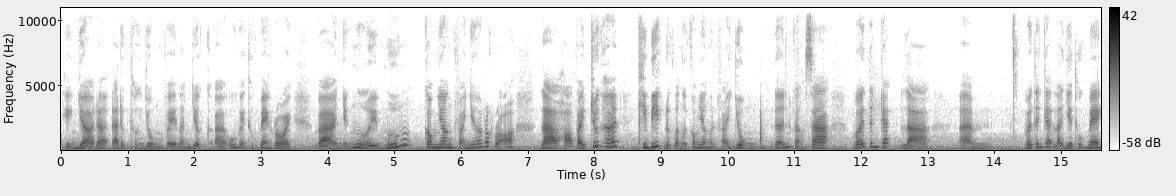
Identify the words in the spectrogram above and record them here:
hiện giờ đó đã được thường dùng về lãnh vực à, uống về thuốc men rồi. Và những người mướn công nhân phải nhớ rất rõ là họ phải trước hết khi biết được là người công nhân mình phải dùng đến cần sa với tính cách là um, với tính cách là về thuốc men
